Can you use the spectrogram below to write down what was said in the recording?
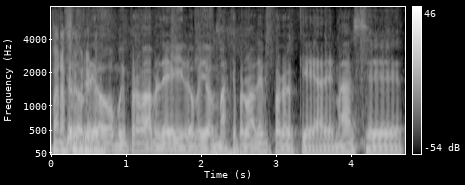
para Yo febrero? lo veo muy probable y lo veo más que probable porque además... Eh,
